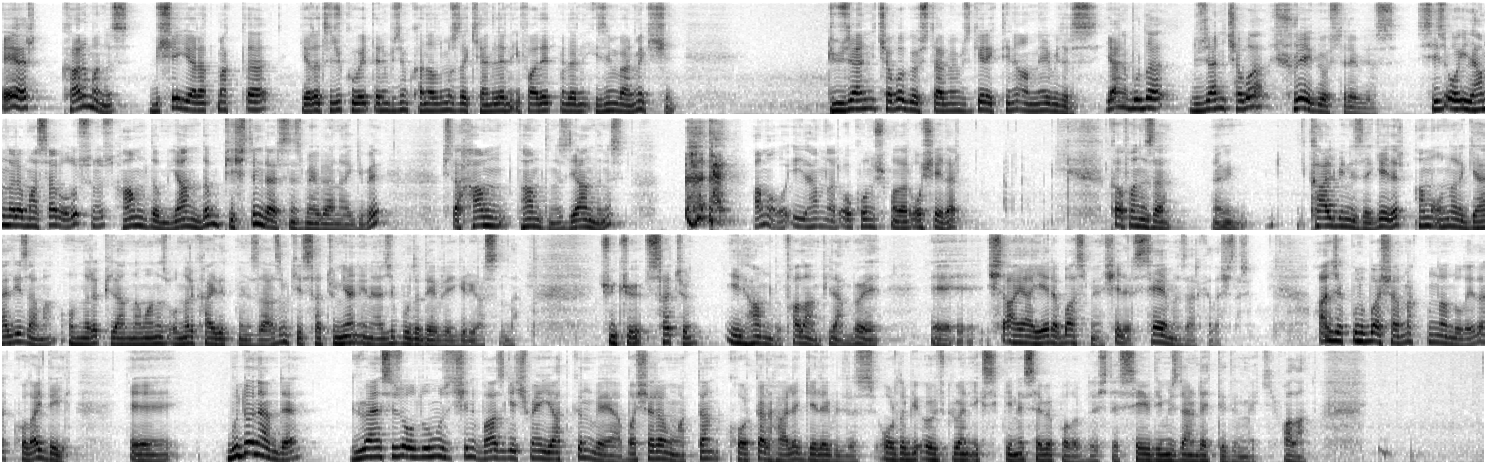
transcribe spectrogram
Eğer karmanız bir şey yaratmakta yaratıcı kuvvetlerin bizim kanalımızda kendilerini ifade etmelerine izin vermek için düzenli çaba göstermemiz gerektiğini anlayabiliriz. Yani burada düzenli çaba şuraya gösterebiliriz. Siz o ilhamlara mazhar olursunuz. Hamdım, yandım, piştim dersiniz Mevlana gibi. İşte ham, hamdınız, yandınız. Ama o ilhamlar, o konuşmalar, o şeyler kafanıza, yani kalbinize gelir ama onlara geldiği zaman onları planlamanız, onları kaydetmeniz lazım ki Satürnyen enerji burada devreye giriyor aslında. Çünkü Satürn ilhamdı falan filan böyle e, işte ayağı yere basmayan şeyleri sevmez arkadaşlar. Ancak bunu başarmak bundan dolayı da kolay değil. E, bu dönemde güvensiz olduğumuz için vazgeçmeye yatkın veya başaramamaktan korkar hale gelebiliriz. Orada bir özgüven eksikliğine sebep olabilir. İşte sevdiğimizden reddedilmek falan.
